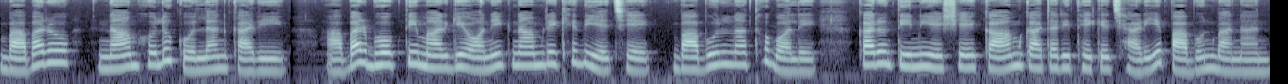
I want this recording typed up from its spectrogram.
বাবারও নাম হলো কল্যাণকারী। আবার ভক্তি মার্গে অনেক নাম রেখে দিয়েছে, বাবুলনাথও বলে, কারণ তিনি এসে কাম কাটারি থেকে ছাড়িয়ে পাবন বানান।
